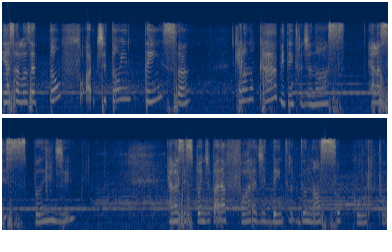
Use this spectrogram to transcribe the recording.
e essa luz é tão forte, tão intensa, que ela não cabe dentro de nós. Ela se expande. Ela se expande para fora de dentro do nosso corpo.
